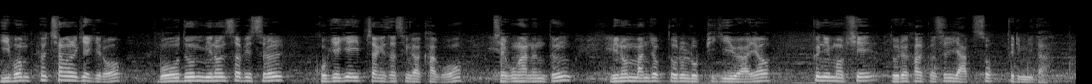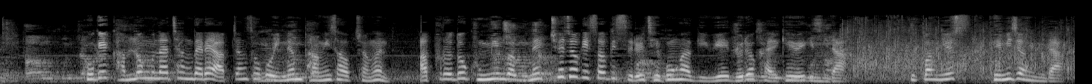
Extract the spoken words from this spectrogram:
이번 표창을 계기로 모든 민원 서비스를 고객의 입장에서 생각하고 제공하는 등 민원 만족도를 높이기 위하여 끊임없이 노력할 것을 약속드립니다. 고객 감동 문화 창달에 앞장서고 있는 방위사업청은 앞으로도 국민과 군의 최적의 서비스를 제공하기 위해 노력할 계획입니다. 국방뉴스 배미정입니다.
